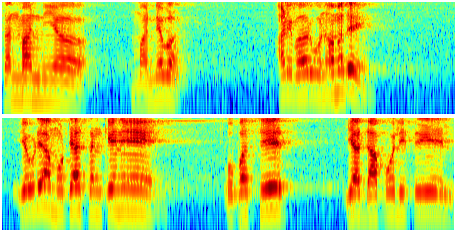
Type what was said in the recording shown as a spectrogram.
सन्माननीय मान्यवर आणि भर उन्हामध्ये एवढ्या मोठ्या संख्येने उपस्थित या दापोलीतील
